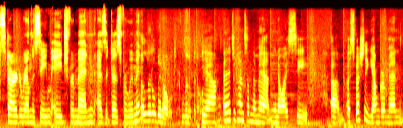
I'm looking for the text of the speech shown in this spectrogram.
start around the same age for men as it does for women a little bit older. a little bit older Yeah, and it depends on the man. You know, I see, um, especially younger men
